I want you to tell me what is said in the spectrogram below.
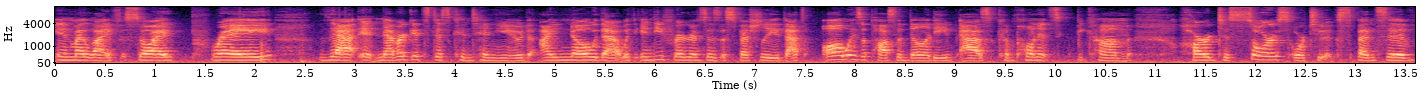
in my life. So I pray that it never gets discontinued. I know that with indie fragrances, especially, that's always a possibility as components become hard to source or too expensive,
